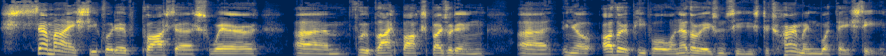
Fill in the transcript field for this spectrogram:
semi-secretive process where um, through black box budgeting uh, you know, other people and other agencies determine what they see.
